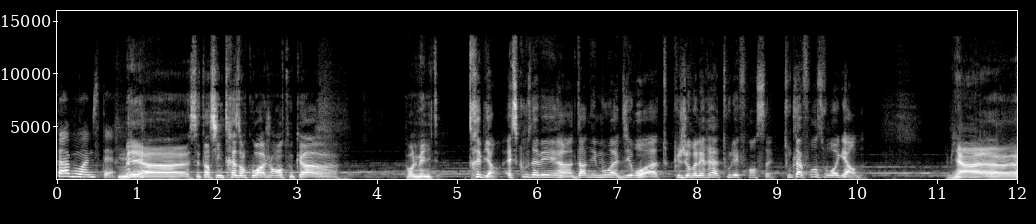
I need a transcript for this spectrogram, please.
Pas mon hamster. mais euh, c'est un signe très encourageant en tout cas euh, pour l'humanité. Très bien. Est-ce que vous avez un dernier mot à dire à- que je relayerai à tous les Français? Toute la France vous regarde. Eh bien, euh,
